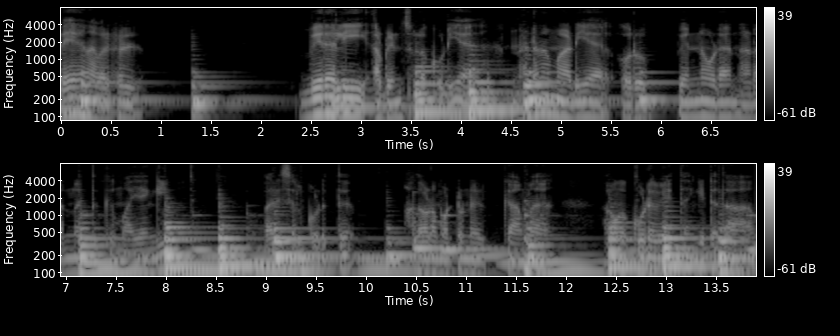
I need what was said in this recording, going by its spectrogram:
பேகன் அவர்கள் விரலி அப்படின்னு சொல்லக்கூடிய நடனமாடிய ஒரு பெண்ணோட நடனத்துக்கு மயங்கி பரிசல் கொடுத்து அதோட மட்டும் நிற்காம அவங்க கூடவே தங்கிட்டதா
